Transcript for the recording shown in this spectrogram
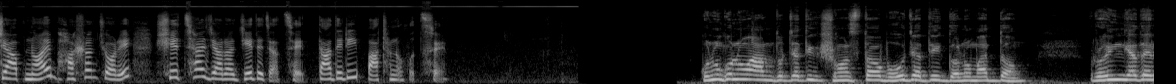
চাপ নয়, ভাষাঞ্চরে স্বেচ্ছায় যারা যেতে চাচ্ছে, তাদেরই পাঠানো হচ্ছে। কোনো কোনো আন্তর্জাতিক সংস্থা বহুজাতিক গণমাধ্যম রোহিঙ্গাদের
